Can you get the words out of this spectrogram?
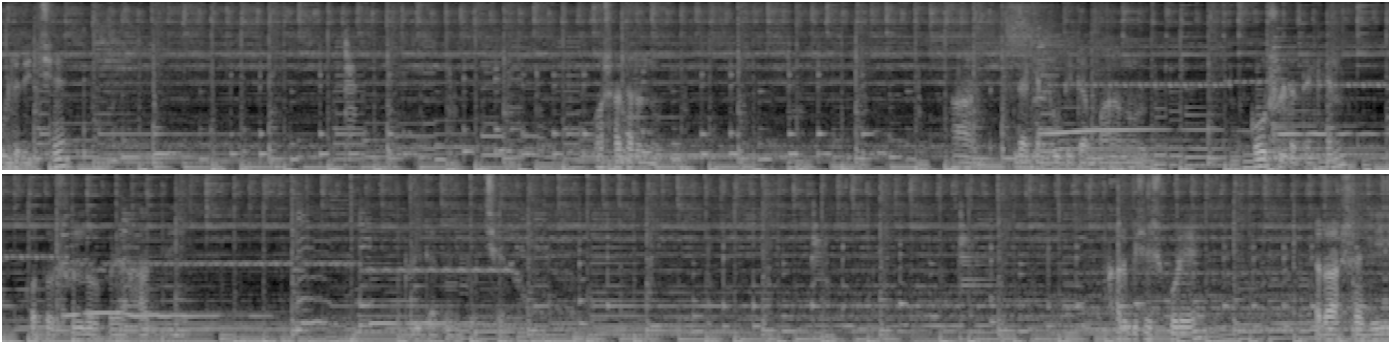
উল্টে দিচ্ছে। অসাধারণ। আর দেখেন রুটিটা বানানোর কৌশলটা দেখেন, কত সুন্দর করে হাত দিয়ে আর বিশেষ করে রাজশাহী,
